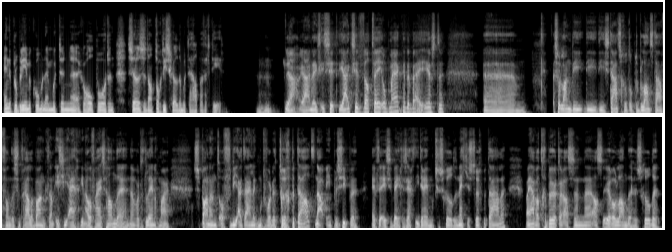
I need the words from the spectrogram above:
in de problemen komen en moeten geholpen worden, zullen ze dan toch die schulden moeten helpen verteren. -hmm. Ja, ja, ik, zit, ja, ik zit wel twee opmerkingen erbij. Eerste, uh, zolang die, die, die staatsschuld op de balans staat van de centrale bank, dan is die eigenlijk in overheidshanden. Hè? Dan wordt het alleen nog maar spannend of die uiteindelijk moet worden terugbetaald. Nou, in principe heeft de ECB gezegd, iedereen moet zijn schulden netjes terugbetalen. Maar ja, wat gebeurt er als, een, eh, als de eurolanden hun schulden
